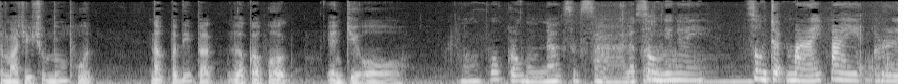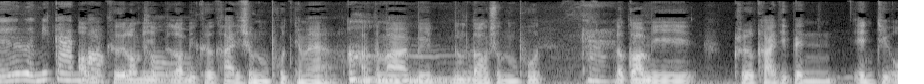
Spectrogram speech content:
สมาชิกชุมนุมพุทธนักปฏิบัติ แล้วก็พวก NGO อ๋อ พวกกลุ่มนักศึกษาแล้วก็ส่งยังไง ส่งจดหมายไปหรือหรือมีการอ๋อบอกมันคือเรามีโทเรามีเครือข่ายที่ชุมนุมพุทธใช่ไหมอ๋อออาตมามีรุ่นน้องชุมนุมพุทธค่ะแล้วก็มีเครือข่ายที่เป็น NGO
